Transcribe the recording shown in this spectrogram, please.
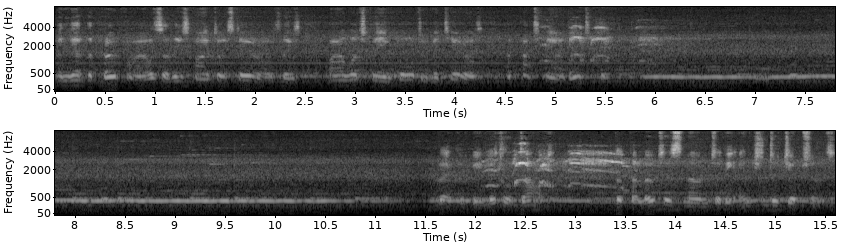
and yet the profiles of these phytosterols, these biologically important materials, are practically identical. There could be little doubt that the lotus known to the ancient Egyptians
